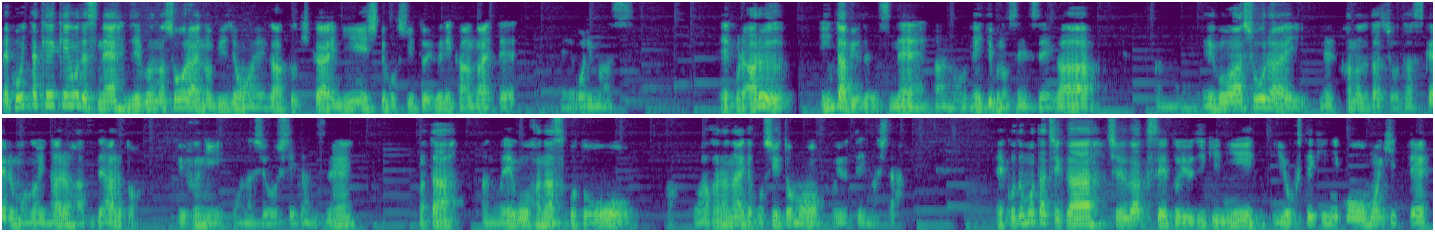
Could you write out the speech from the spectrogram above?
で、こういった経験をですね、自分の将来のビジョンを描く機会にしてほしいというふうに考えております。えこれ、あるインタビューでですね、あの、ネイティブの先生が、あの、英語は将来ね、彼女たちを助けるものになるはずであるというふうにお話をしていたんですね。また、あの、英語を話すことを怖がらないでほしいとも言っていました。子供たちが中学生という時期に意欲的にこう思い切って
